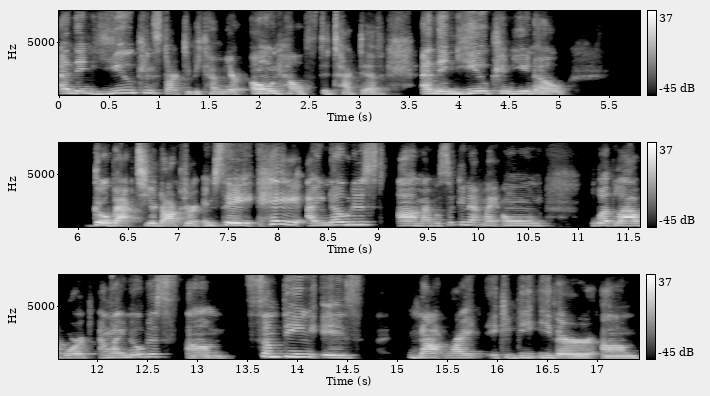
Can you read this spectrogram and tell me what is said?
And then you can start to become your own health detective. And then you can you know go back to your doctor and say, hey, I noticed um, I was looking at my own blood lab work and I noticed um, something is not right. It could be either um,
